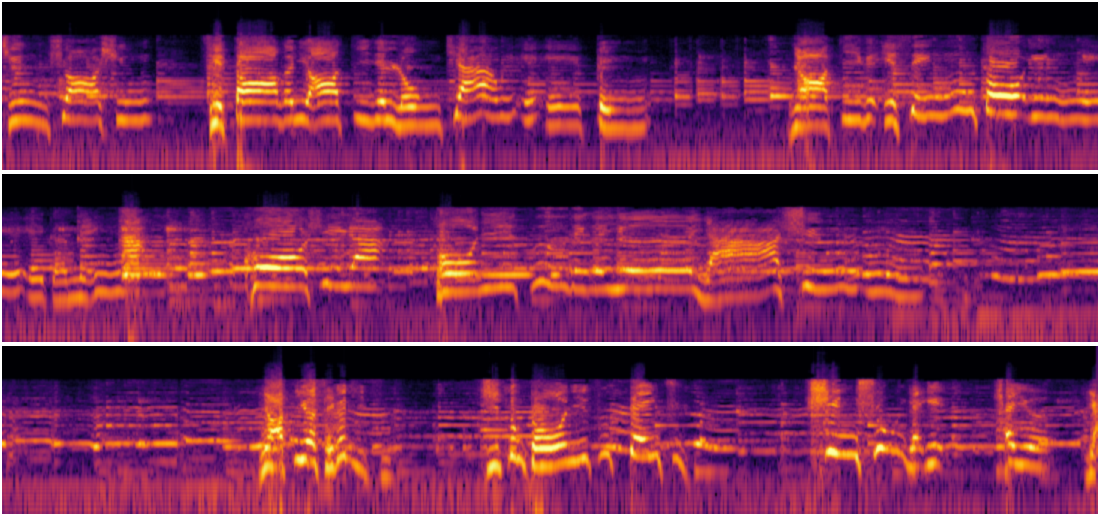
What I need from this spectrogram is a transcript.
请小心，直到个要的的龙家为兵。鸟弟的一生多应个命啊，可惜呀，大儿子这个有野心。鸟弟要这个儿子，其中大儿子单居，心胸一一，还有野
